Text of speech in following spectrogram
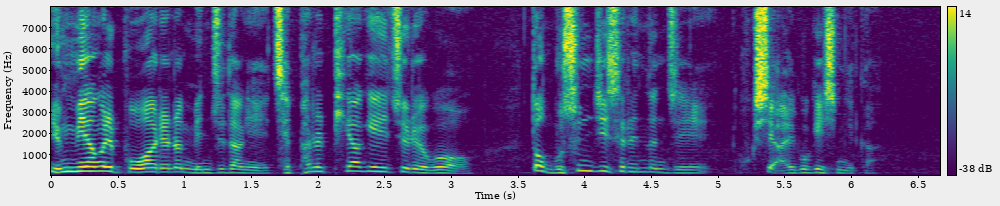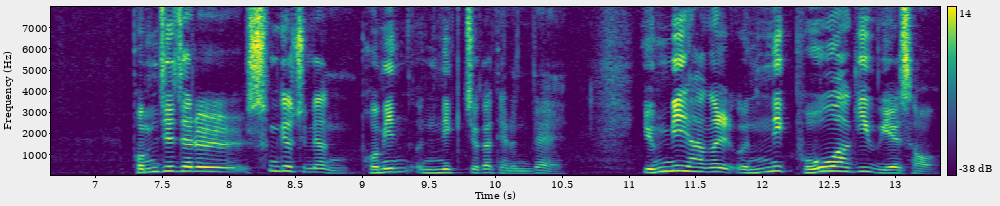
윤미향을 보호하려는 민주당이 재판을 피하게 해주려고 또 무슨 짓을 했는지 혹시 알고 계십니까 범죄자를 숨겨주면 범인 은닉죄가 되는데 윤미향을 은닉 보호하기 위해서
